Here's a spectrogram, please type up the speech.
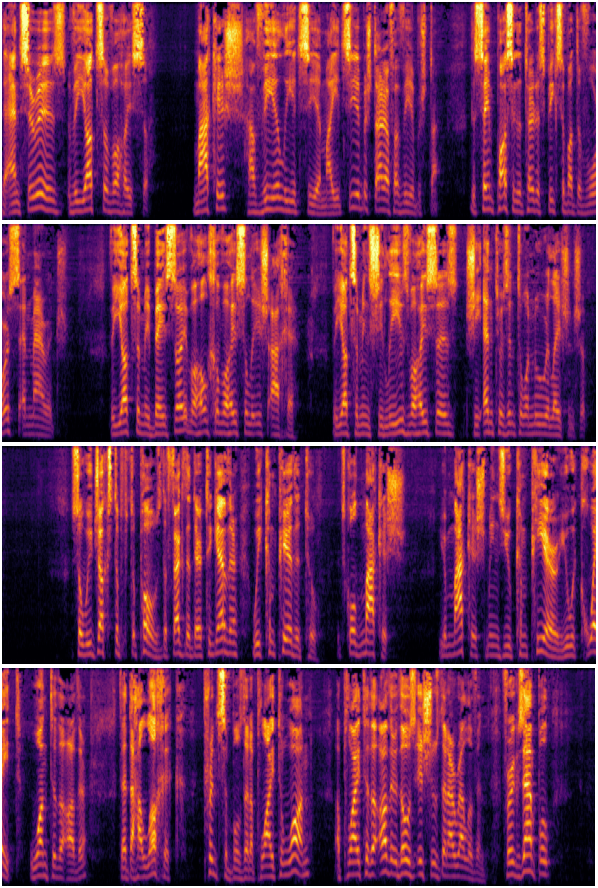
The answer is v'yatza v'hoisa. Makish havia liyitzia. Mayitzia b'shtar havia b'shtar. The same pasuk the Torah speaks about divorce and marriage. V'yotza mi beisoy v'holcha v'hoisa li'ish acher. V'yotza means she leaves, v'hoisa is she enters into a new relationship. So we juxtapose the fact that they're together, we compare the two. It's called makish. Your makish means you compare, you equate one to the other, that the halachic principles that apply to one apply to the other those issues that are relevant. For example,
